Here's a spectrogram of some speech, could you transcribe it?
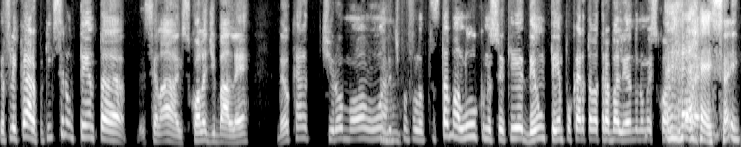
Eu falei, cara, por que, que você não tenta, sei lá, escola de balé? Daí o cara tirou mó onda, uhum. tipo, falou, você tá maluco, não sei o quê. Deu um tempo, o cara tava trabalhando numa escola de balé. É, isso aí.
